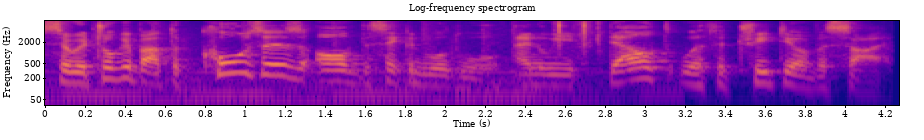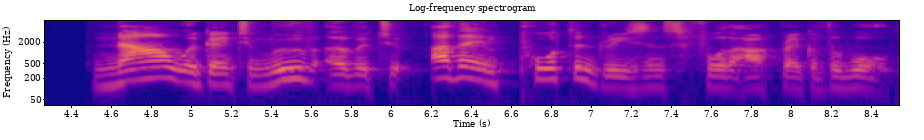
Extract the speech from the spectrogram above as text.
So we're talking about the causes of the Second World War and we've dealt with the Treaty of Versailles. Now we're going to move over to other important reasons for the outbreak of the war,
